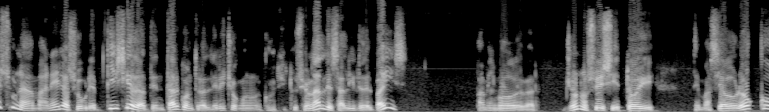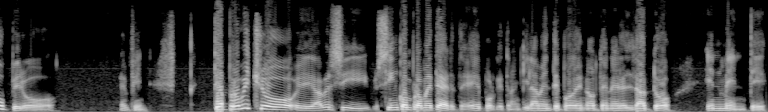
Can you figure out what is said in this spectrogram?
es una manera subrepticia de atentar contra el derecho constitucional de salir del país, a mi modo de ver. Yo no sé si estoy demasiado loco, pero, en fin. Te aprovecho eh, a ver si, sin comprometerte, eh, porque tranquilamente podés no tener el dato en mente.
